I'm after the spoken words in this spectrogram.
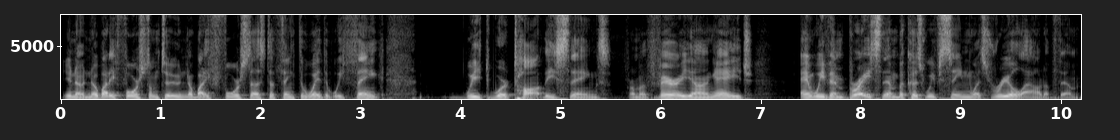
You know, nobody forced them to. Nobody forced us to think the way that we think we were taught these things from a very young age and we've embraced them because we've seen what's real out of them.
